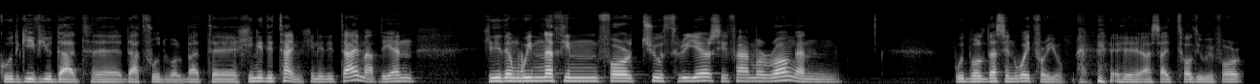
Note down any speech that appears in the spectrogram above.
could give you that that football. But he needed time. He needed time. At the end, he didn't win nothing for two three years, if I'm not wrong, and football doesn't wait for you. As I told you before,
